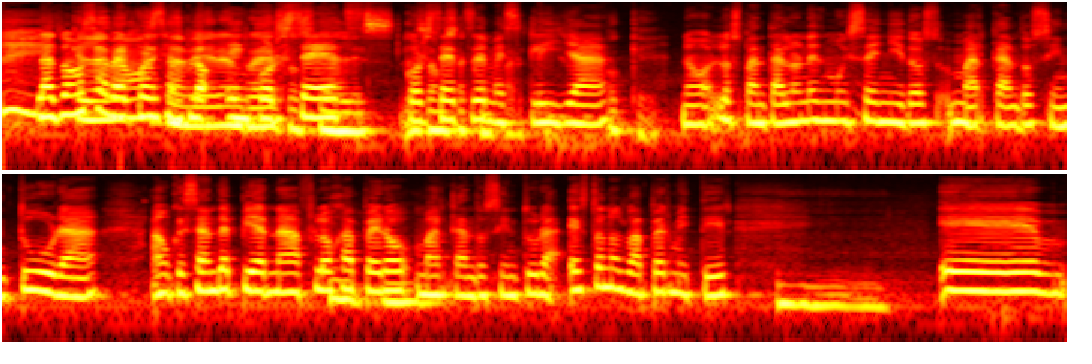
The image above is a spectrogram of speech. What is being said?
Las vamos a ver, por ejemplo, en, corsets, corsets de mezclilla, ¿no? Los pantalones muy ceñidos marcando cintura, aunque sean de pierna floja, pero marcando cintura. Esto nos va a permitir eh,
